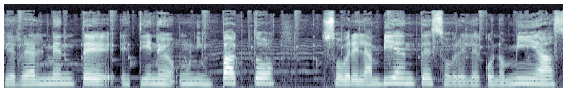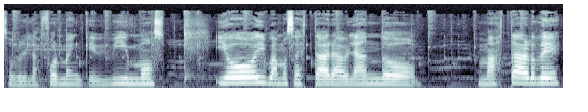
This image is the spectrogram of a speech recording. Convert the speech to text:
realmente eh, tiene un impacto sobre el ambiente, sobre la economía, sobre la forma en que vivimos. Y hoy vamos a estar hablando más tarde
